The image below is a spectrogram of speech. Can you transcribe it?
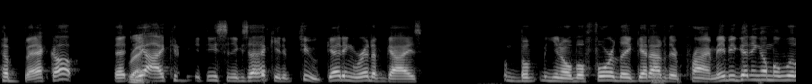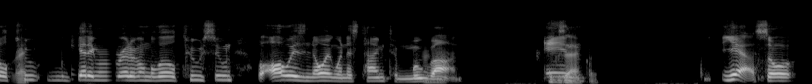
to back up that Right. yeah i could be a decent executive too getting rid of guys but you know before they get out of their prime maybe getting them a little Right. too getting rid of them a little too soon but always knowing when it's time to move Mhm. on and Exactly. yeah so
